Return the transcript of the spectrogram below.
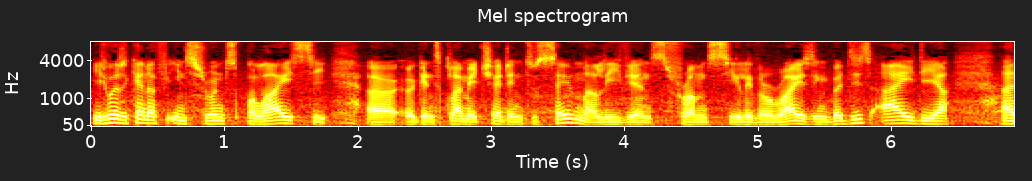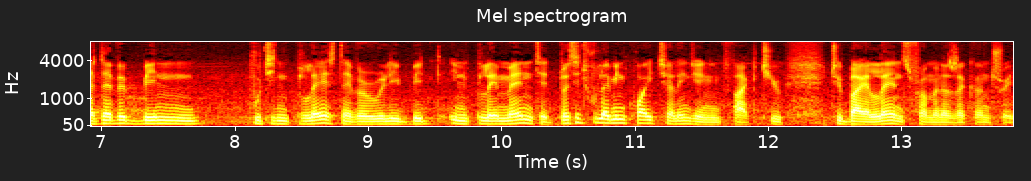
It was a kind of insurance policy uh, against climate change and to save Maldivians from sea level rising. But this idea has never been put in place, never really been implemented. Plus, it would have been quite challenging, in fact, to, to buy lands from another country.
